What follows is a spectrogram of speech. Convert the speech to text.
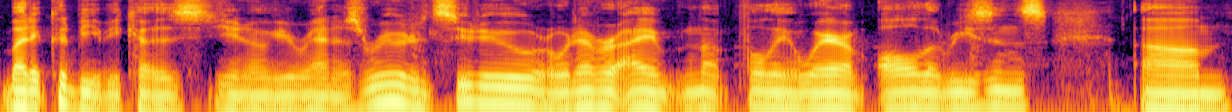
but it could be because you know you ran as root and sudo or whatever. I'm not fully aware of all the reasons. Um,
